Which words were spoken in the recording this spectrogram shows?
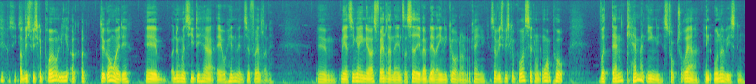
Lige præcis. Og hvis vi skal prøve lige at, at dykke over i det, øh, og nu kan man sige, at det her er jo henvendt til forældrene. Øhm, men jeg tænker egentlig også, at forældrene er interesseret i, hvad bliver der egentlig gjort rundt omkring. Ikke? Så hvis vi skal prøve at sætte nogle ord på, hvordan kan man egentlig strukturere en undervisning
